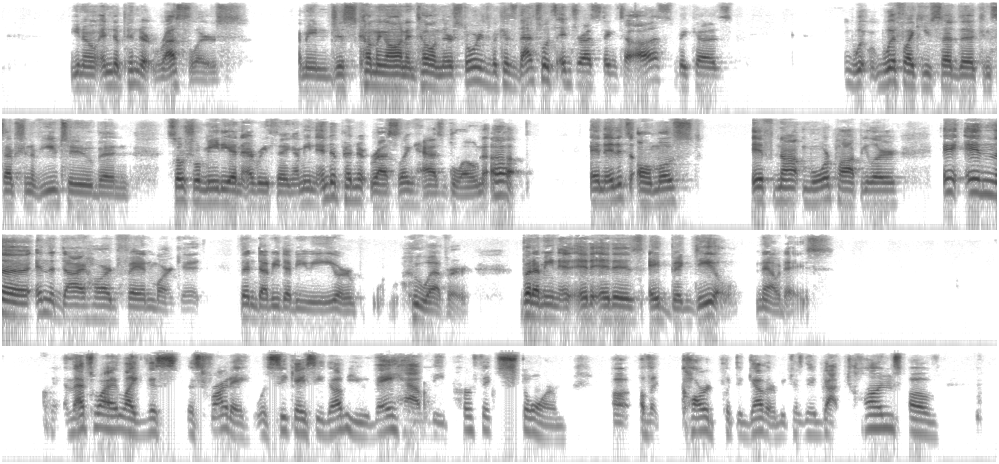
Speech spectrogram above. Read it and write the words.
you know, independent wrestlers. I mean, just coming on and telling their stories because that's what's interesting to us. Because w- with, like you said, the conception of YouTube and social media and everything, I mean, independent wrestling has blown up, and it is almost, if not more popular, in the in the diehard fan market than WWE or whoever. But I mean, it, it, it is a big deal nowadays. And that's why, like this this Friday with CKCW, they have the perfect storm uh, of a card put together because they've got tons of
